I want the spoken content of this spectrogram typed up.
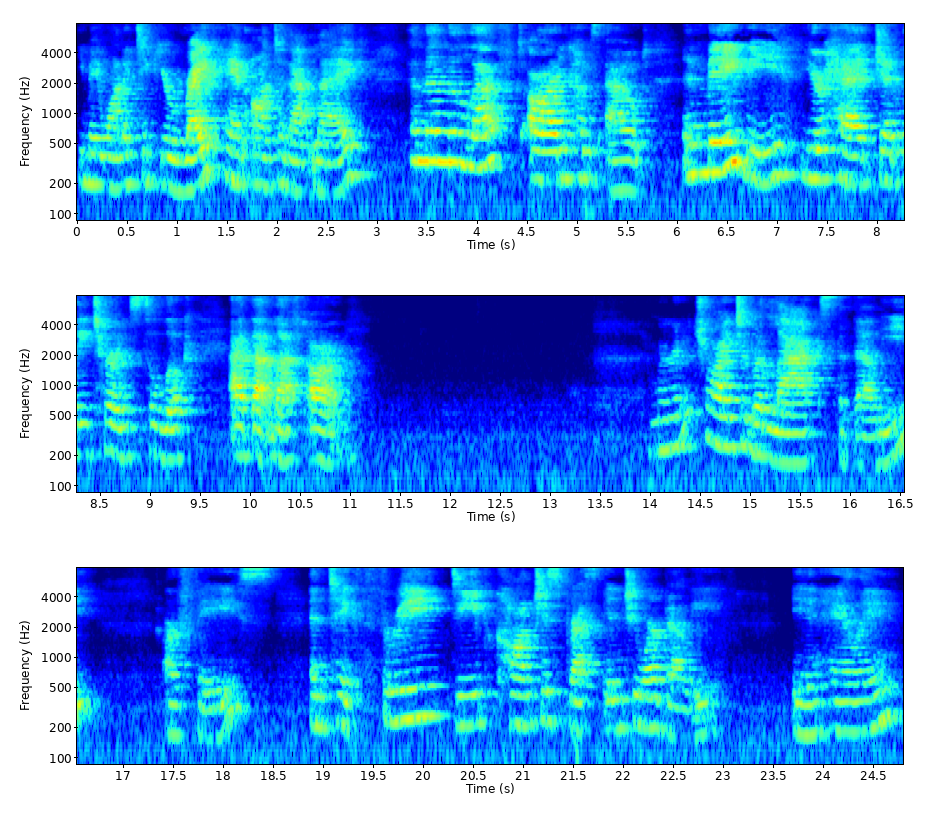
You may want to take your right hand onto that leg and then the left arm comes out and maybe your head gently turns to look at that left arm. We're to try to relax the belly, our face, and take three deep conscious breaths into our belly. Inhaling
